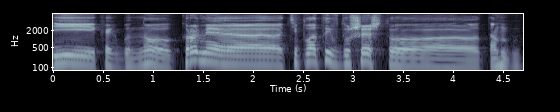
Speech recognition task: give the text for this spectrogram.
И как бы, ну, кроме э, теплоты в душе, что э, там...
